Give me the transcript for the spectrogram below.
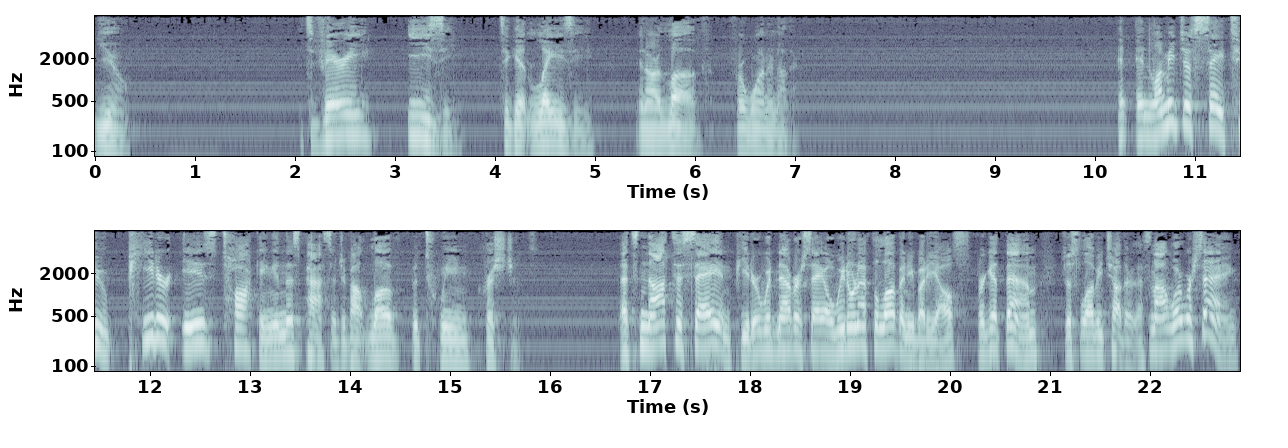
you. It's very easy to get lazy in our love for one another. And, and, let me just say, too, Peter is talking in this passage about love between Christians. That's not to say, and Peter would never say, oh, we don't have to love anybody else. Forget them. Just love each other. That's not what we're saying.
